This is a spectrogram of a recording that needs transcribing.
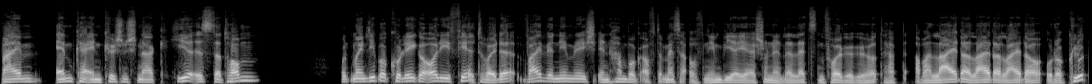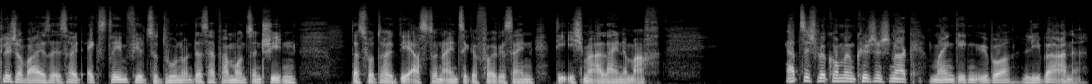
beim MKN Küchenschnack. Hier ist der Tom und mein lieber Kollege Olli fehlt heute, weil wir nämlich in Hamburg auf der Messe aufnehmen, wie ihr ja schon in der letzten Folge gehört habt. Aber leider, leider, leider oder glücklicherweise ist heute extrem viel zu tun und deshalb haben wir uns entschieden, das wird heute die erste und einzige Folge sein, die ich mal alleine mache. Herzlich willkommen im Küchenschnack, mein Gegenüber, liebe Anne.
